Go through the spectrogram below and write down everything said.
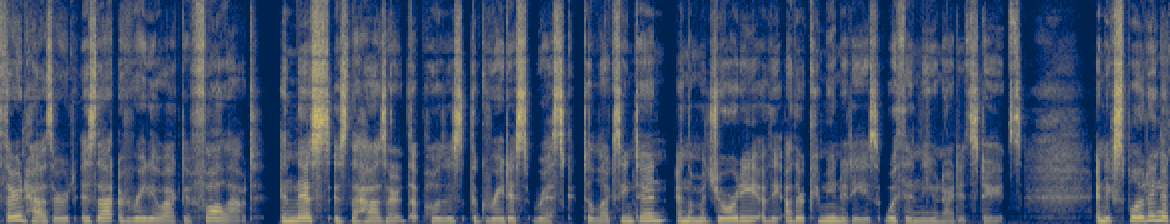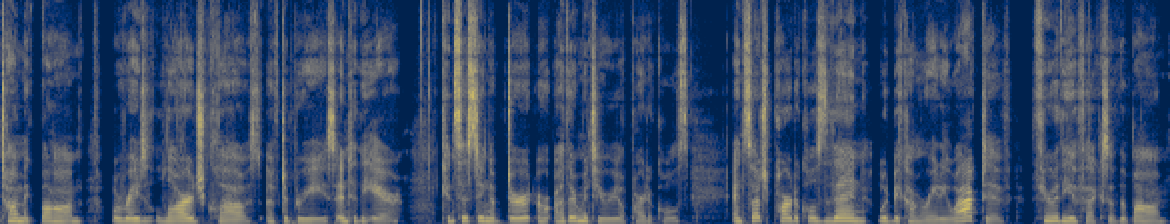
third hazard is that of radioactive fallout, and this is the hazard that poses the greatest risk to Lexington and the majority of the other communities within the United States. An exploding atomic bomb will raise large clouds of debris into the air, consisting of dirt or other material particles, and such particles then would become radioactive through the effects of the bomb.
